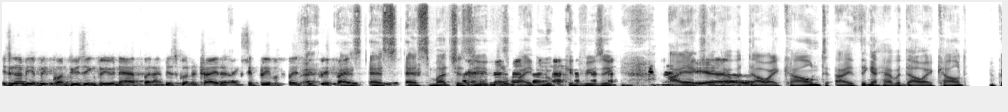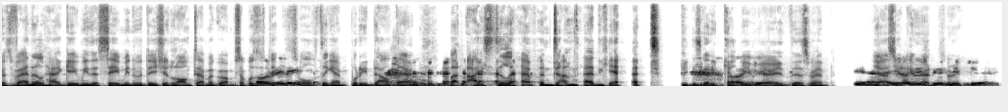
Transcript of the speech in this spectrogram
it's going to be a bit confusing for you, Nav, but I'm just going to try to like simplify. simplify as, as, as much as it might look confusing, I actually yeah. have a DAO account. I think I have a DAO account because Vandal had gave me the same invitation a long time ago. I'm supposed oh, to take really? this whole thing and put it down there, but I still haven't done that yet. He's going to kill okay. me if you this, man. Yeah, yeah so you know, you should, you should.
